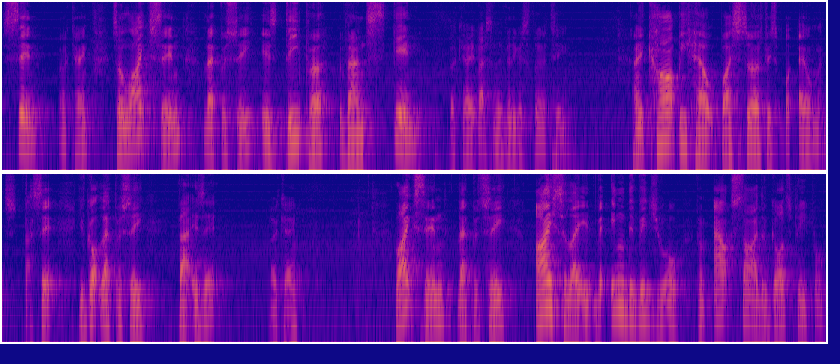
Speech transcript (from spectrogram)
sin. Okay? So, like sin, leprosy is deeper than skin. Okay? That's in Leviticus 13. And it can't be helped by surface ailments. That's it. You've got leprosy, that is it. Okay? Like sin, leprosy isolated the individual from outside of God's people.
